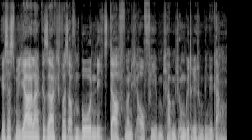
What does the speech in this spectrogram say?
jetzt hast du mir jahrelang gesagt, was auf dem Boden liegt, darf man nicht aufheben. Ich habe mich umgedreht und bin gegangen.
